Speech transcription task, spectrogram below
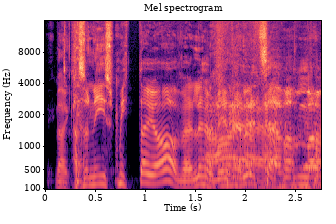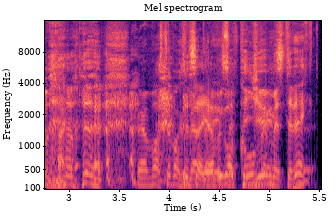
Verkligen. Alltså ni smittar ju av, eller hur? det är väldigt så här, man, man, Jag måste bara här, jag vill gå till gymmet direkt.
